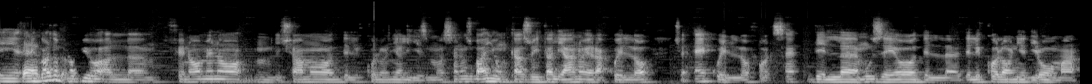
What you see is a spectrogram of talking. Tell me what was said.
E certo. riguardo proprio al fenomeno, diciamo, del colonialismo, se non sbaglio un caso italiano era quello, cioè è quello forse, del Museo del, delle Colonie di Roma,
